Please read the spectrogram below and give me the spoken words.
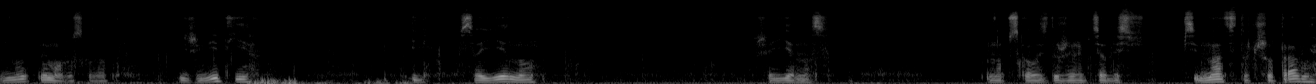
Ну, не можу сказати. І живіт є, і все є, ну ще є в нас. Напускалась до жеребця десь 17 що травня.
